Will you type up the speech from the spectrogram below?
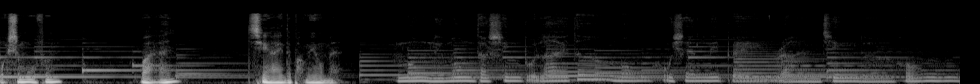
我是沐风，晚安，亲爱的朋友们。梦里梦到醒不来的梦，红线里被染尽的红。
